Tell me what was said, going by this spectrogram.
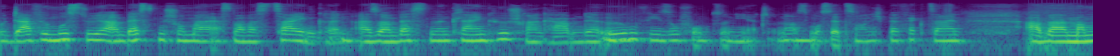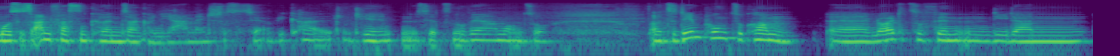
und dafür musst du ja am besten schon mal erstmal was zeigen können. Also am besten einen kleinen Kühlschrank haben, der mhm. irgendwie so funktioniert. Ne? Es muss jetzt noch nicht perfekt sein, aber man muss es anfassen können, sagen können, ja Mensch, das ist ja irgendwie kalt und hier hinten ist jetzt nur Wärme und so. Und zu dem Punkt zu kommen, äh, Leute zu finden, die dann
